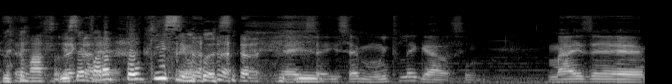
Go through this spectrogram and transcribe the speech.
É massa, né, Isso é cara? para pouquíssimos. É, isso é, isso é muito legal, assim. Mas é.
